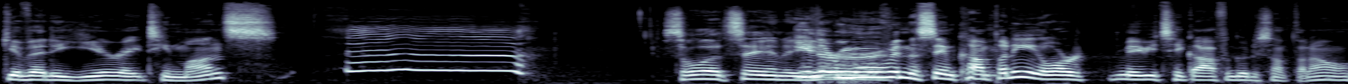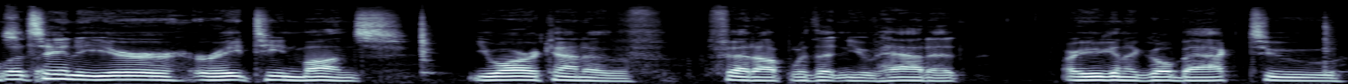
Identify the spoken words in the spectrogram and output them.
give it a year, 18 months. eh, So let's say in a either year, move in the same company or maybe take off and go do something else. let's but- say in a year or 18 months, you are kind of fed up with it and you've had it. Are you going to go back to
